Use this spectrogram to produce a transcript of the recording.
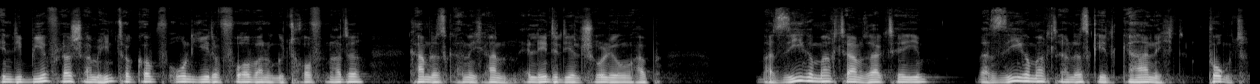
den die Bierflasche am Hinterkopf ohne jede Vorwarnung getroffen hatte, kam das gar nicht an. Er lehnte die Entschuldigung ab. Was Sie gemacht haben, sagte er ihm, was Sie gemacht haben, das geht gar nicht. Punkt.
